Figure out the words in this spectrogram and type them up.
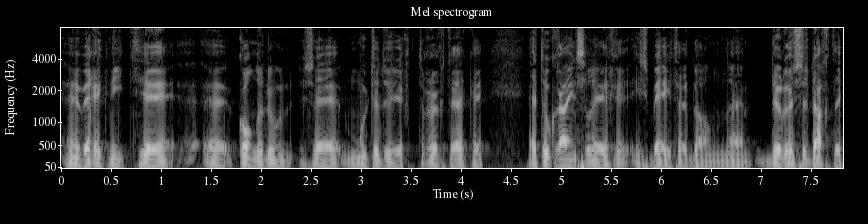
hun werk niet konden doen. Ze moeten zich terugtrekken het Oekraïnse leger is beter dan de Russen dachten.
